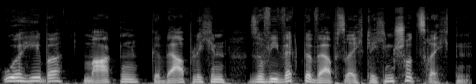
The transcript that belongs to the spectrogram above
Urheber-, Marken-, gewerblichen sowie wettbewerbsrechtlichen Schutzrechten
